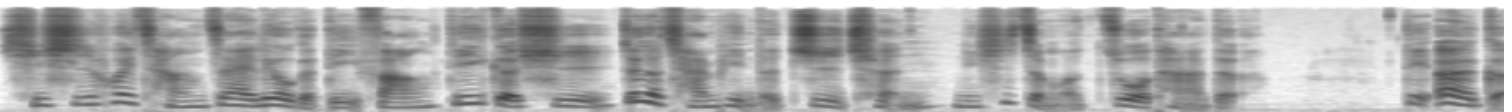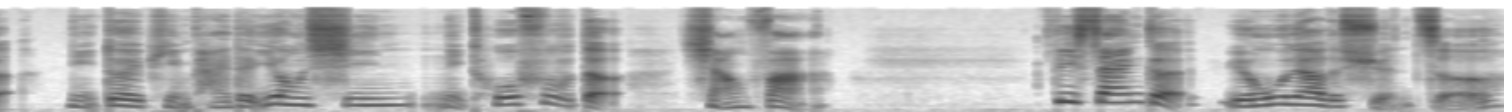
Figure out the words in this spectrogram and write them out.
其实会藏在六个地方。第一个是这个产品的制成，你是怎么做它的？第二个，你对品牌的用心，你托付的想法；第三个，原物料的选择；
